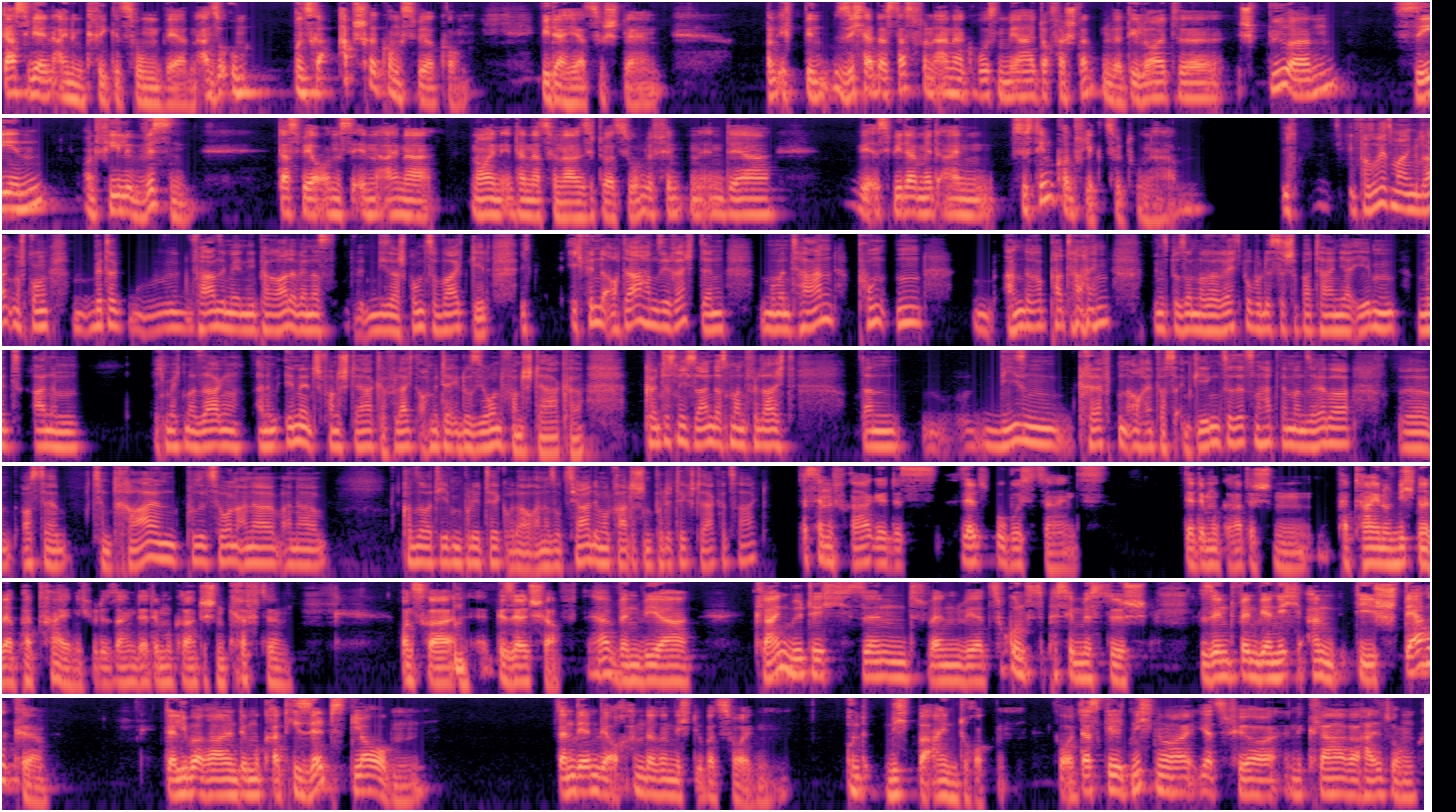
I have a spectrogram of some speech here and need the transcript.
dass wir in einen Krieg gezwungen werden. Also um unsere Abschreckungswirkung wiederherzustellen. Und ich bin sicher, dass das von einer großen Mehrheit doch verstanden wird. Die Leute spüren, sehen und viele wissen, dass wir uns in einer neuen internationalen Situation befinden, in der wir es wieder mit einem Systemkonflikt zu tun haben. Ich, ich versuche jetzt mal einen Gedankensprung. Bitte fahren Sie mir in die Parade, wenn das wenn dieser Sprung zu weit geht. Ich, ich finde, auch da haben Sie recht, denn momentan punkten andere Parteien, insbesondere rechtspopulistische Parteien, ja eben mit einem, ich möchte mal sagen, einem Image von Stärke, vielleicht auch mit der Illusion von Stärke. Könnte es nicht sein, dass man vielleicht dann diesen Kräften auch etwas entgegenzusetzen hat, wenn man selber äh, aus der zentralen Position einer, einer konservativen Politik oder auch einer sozialdemokratischen Politik Stärke zeigt? Das ist eine Frage des Selbstbewusstseins der demokratischen Parteien und nicht nur der Parteien, ich würde sagen der demokratischen Kräfte unserer Gesellschaft. Ja, wenn wir kleinmütig sind, wenn wir zukunftspessimistisch sind, wenn wir nicht an die Stärke der liberalen Demokratie selbst glauben, dann werden wir auch andere nicht überzeugen und nicht beeindrucken. So, das gilt nicht nur jetzt für eine klare Haltung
